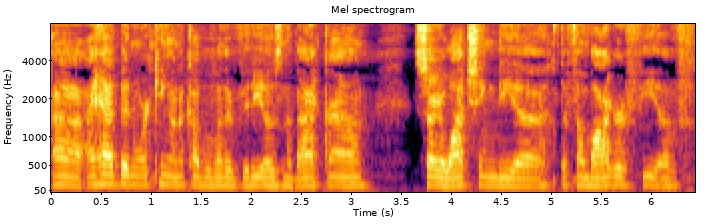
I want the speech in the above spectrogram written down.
Uh, I have been working on a couple of other videos in the background. Started watching the uh, the filmography of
